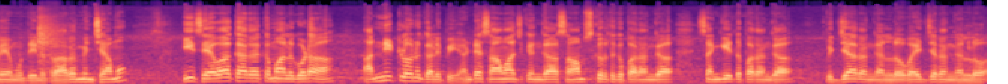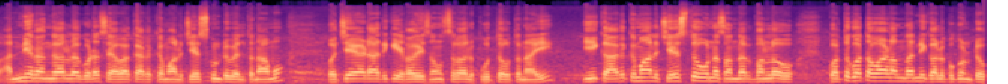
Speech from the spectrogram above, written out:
మేము దీన్ని ప్రారంభించాము. ఈ సేవా కార్యక్రమాలు కూడా అన్నిట్లోనూ కలిపి అంటే సామాజికంగా సాంస్కృతిక పరంగా సంగీత పరంగా విద్యారంగంలో వైద్య రంగంలో అన్ని రంగాల్లో కూడా సేవా కార్యక్రమాలు చేసుకుంటూ వెళ్తున్నాము. వచ్చే ఏడాదికి ఇరవై సంవత్సరాలు పూర్తవుతున్నాయి. ఈ కార్యక్రమాలు చేస్తూ ఉన్న సందర్భంలో కొత్త కొత్త వాళ్ళందరినీ కలుపుకుంటూ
